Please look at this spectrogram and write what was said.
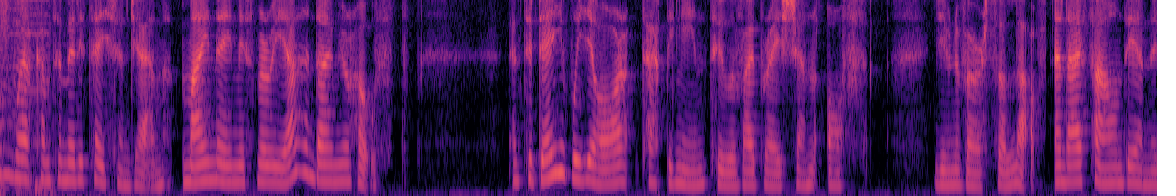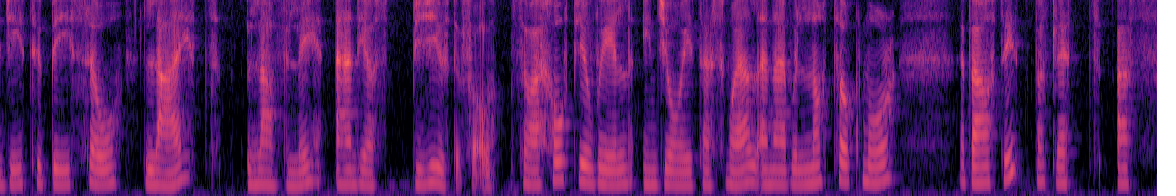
warm welcome to Meditation Jam. My name is Maria and I'm your host. And today we are tapping into a vibration of universal love. And I found the energy to be so light, lovely, and just beautiful. So I hope you will enjoy it as well. And I will not talk more about it, but let us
